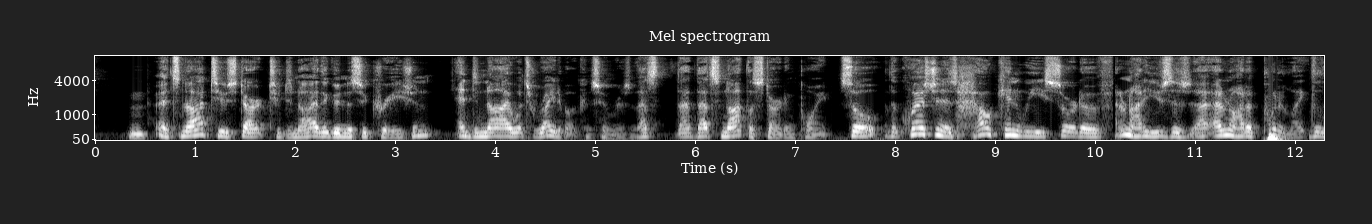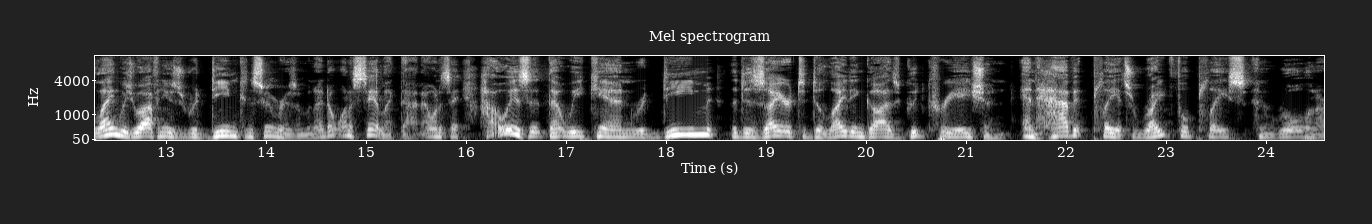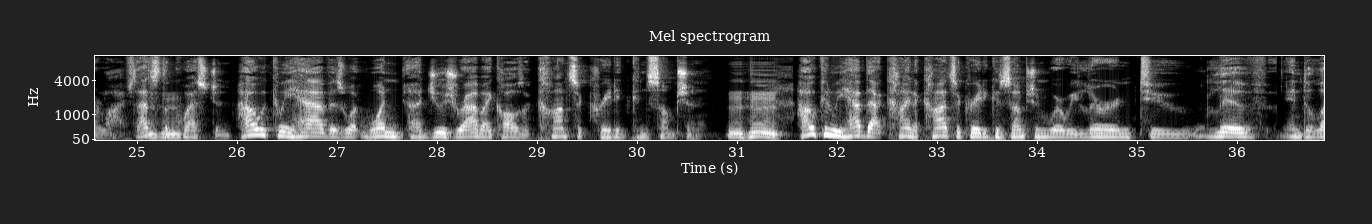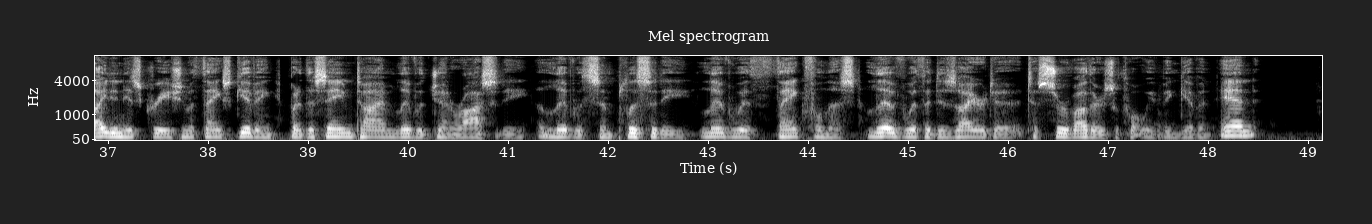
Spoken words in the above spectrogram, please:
It's not to start to deny the goodness of creation and deny what's right about consumerism. That's that that's not the starting point. So the question is how can we sort of I don't know how to use this I don't know how to put it like the language we often use redeem consumerism and I don't want to say it like that. I want to say how is it that we can redeem the desire to delight in God's good creation and have it play its rightful place and role in our lives? That's the question. How can we have as what one uh, Jewish rabbi calls a consecrated consumption? Mm-hmm. How can we have that kind of consecrated consumption where we learn to live and delight in his creation with thanksgiving, but at the same time live with generosity, live with simplicity, live with thankfulness, live with a desire to, to serve others with what we've been given? And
